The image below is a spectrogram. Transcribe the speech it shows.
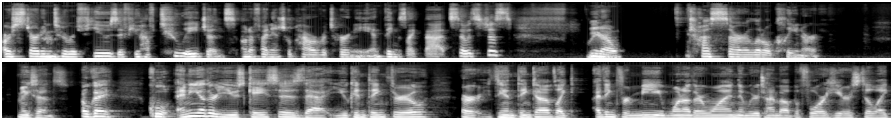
are starting hmm. to refuse if you have two agents on a financial power of attorney and things like that. So it's just, Weird. you know, trusts are a little cleaner. Makes sense. Okay. Cool. Any other use cases that you can think through or can think of? Like, I think for me, one other one, that we were talking about before here, is still like,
